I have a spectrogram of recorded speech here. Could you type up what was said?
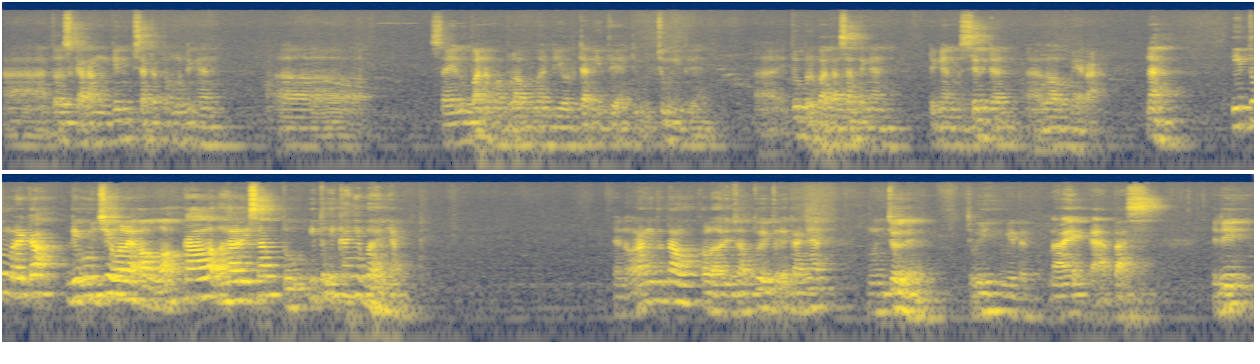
Uh, atau sekarang mungkin bisa ketemu dengan uh, saya lupa nama pelabuhan di Yordan itu ya di ujung itu ya. Uh, itu berbatasan dengan dengan Mesir dan uh, laut merah. Nah itu mereka diuji oleh Allah kalau hari Sabtu itu ikannya banyak. Dan orang itu tahu kalau hari Sabtu itu ikannya muncul ya cuy gitu naik ke atas jadi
